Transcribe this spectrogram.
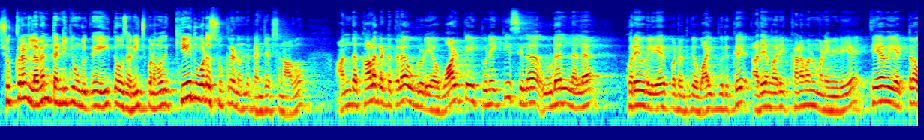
சுக்ரன் லெவன்த் அன்னைக்கு உங்களுக்கு எயிட் தௌசண்ட் ரீச் பண்ணும்போது கேதுவோட சுக்ரன் வந்து கன்ஜெக்ஷன் ஆகும். அந்த காலகட்டத்தில் உங்களுடைய வாழ்க்கை துணைக்கு சில உடல் நல குறைவுகள் ஏற்படுறதுக்கு வாய்ப்பு இருக்குது அதே மாதிரி கணவன் மனைவியிலேயே தேவையற்ற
